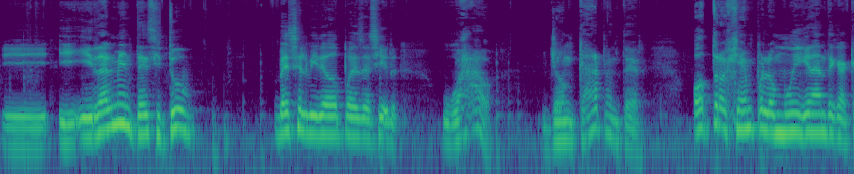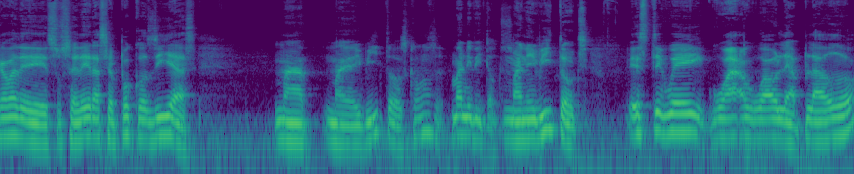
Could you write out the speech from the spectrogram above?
Y, y, y realmente si tú ves el video puedes decir, wow, John Carpenter. Otro ejemplo muy grande que acaba de suceder hace pocos días. Ma ¿cómo se Manivitox. Manivitox. Este güey, wow, wow, le aplaudo.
